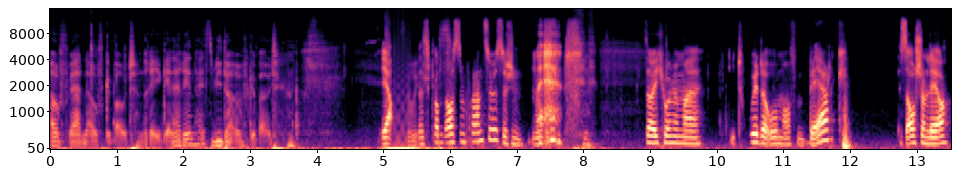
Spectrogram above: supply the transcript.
Aufwerden aufgebaut. Und regenerieren heißt wieder aufgebaut. Ja, So das kommt es. aus dem Französischen. so, ich hole mir mal die Truhe da oben auf dem Berg. Ist auch schon leer.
